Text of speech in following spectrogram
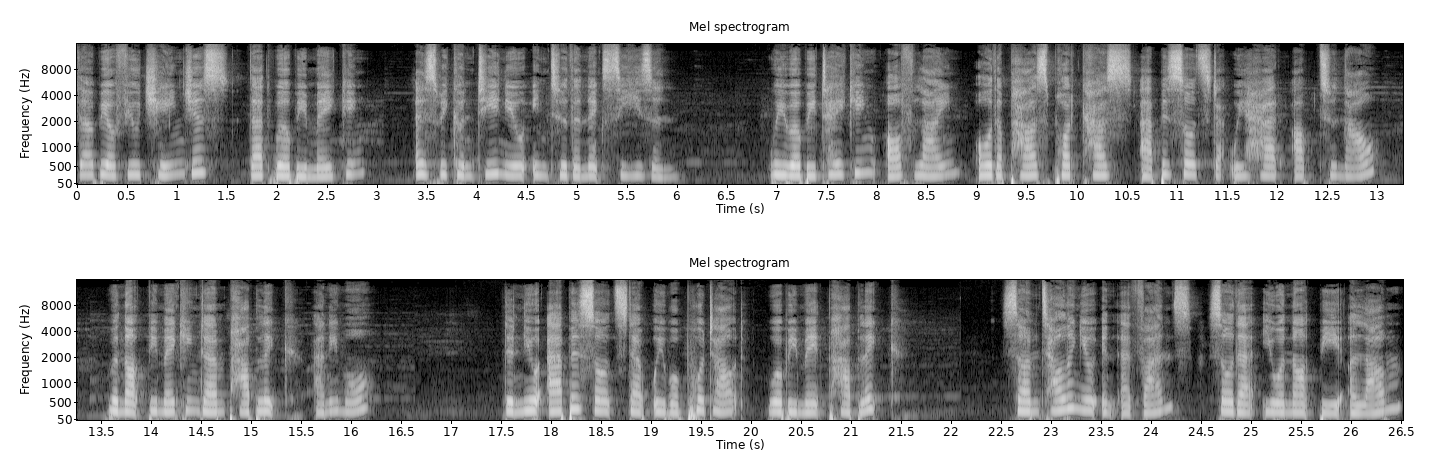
There'll be a few changes that we'll be making as we continue into the next season. We will be taking offline all the past podcast episodes that we had up to now. We'll not be making them public anymore. The new episodes that we will put out will be made public. So I'm telling you in advance so that you will not be alarmed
